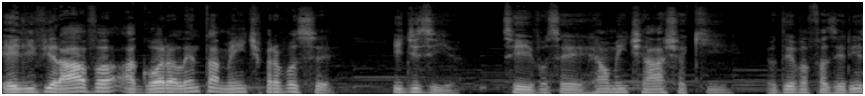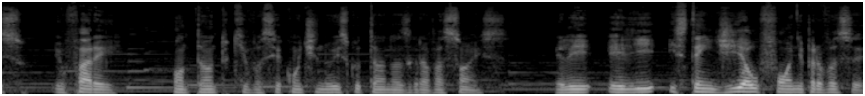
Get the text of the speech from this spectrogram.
Ele virava agora lentamente para você e dizia: Se você realmente acha que eu deva fazer isso, eu farei contanto que você continue escutando as gravações. Ele, ele estendia o fone para você.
